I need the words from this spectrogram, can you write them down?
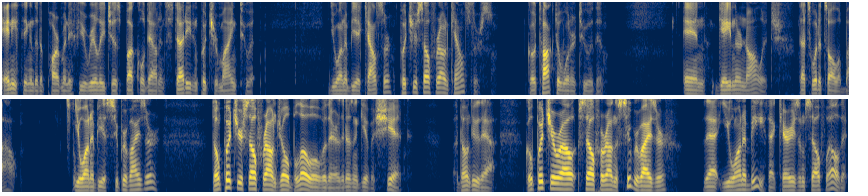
anything in the department if you really just buckle down and study and put your mind to it. You want to be a counselor? Put yourself around counselors. Go talk to one or two of them and gain their knowledge. That's what it's all about. You want to be a supervisor? Don't put yourself around Joe Blow over there that doesn't give a shit. Don't do that. Go put yourself around the supervisor that you want to be, that carries himself well, that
